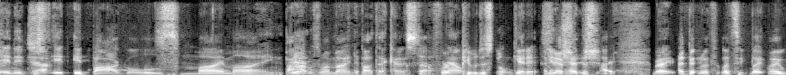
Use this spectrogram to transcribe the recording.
and it just it, it boggles my mind boggles my mind about that kind of stuff where Now- people just don't get it i mean i've had this I, Right. i've been with let's see like my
